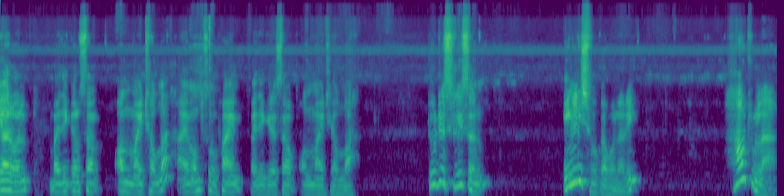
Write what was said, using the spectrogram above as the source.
Are all by the grace of Almighty Allah. I am also fine by the grace of Almighty Allah. Today's lesson English vocabulary. How to learn.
